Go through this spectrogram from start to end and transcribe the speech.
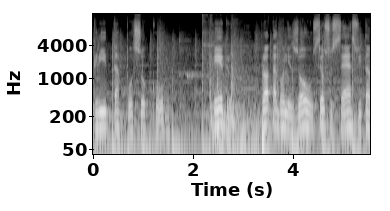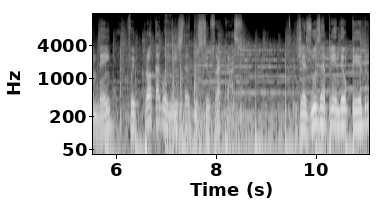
grita por socorro. Pedro protagonizou o seu sucesso e também foi protagonista do seu fracasso. Jesus repreendeu Pedro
